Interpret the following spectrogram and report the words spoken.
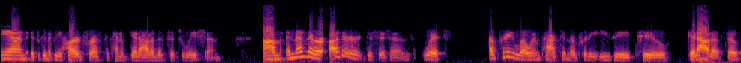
and it's going to be hard for us to kind of get out of the situation. Um, and then there are other decisions which are pretty low impact and they're pretty easy to get out of. So,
